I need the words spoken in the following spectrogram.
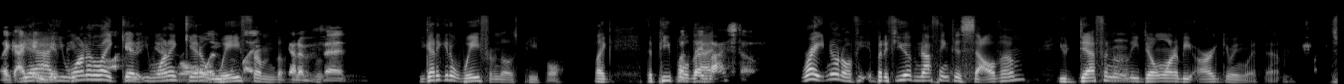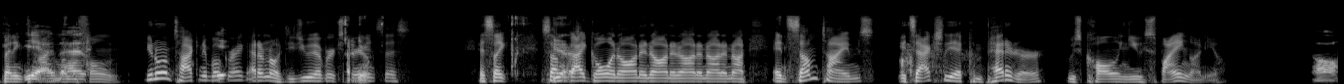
Like I yeah, you want to like get you want to get away from the. Got to vet. You got to get away from those people, like the people but that buy stuff. Right. No, no. If you, but if you have nothing to sell them, you definitely mm. don't want to be arguing with them, spending time yeah, on the phone. You know what I'm talking about, Greg? I don't know. Did you ever experience this? It's like some yeah. guy going on and on and on and on and on. And sometimes it's actually a competitor who's calling you, spying on you. Oh,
